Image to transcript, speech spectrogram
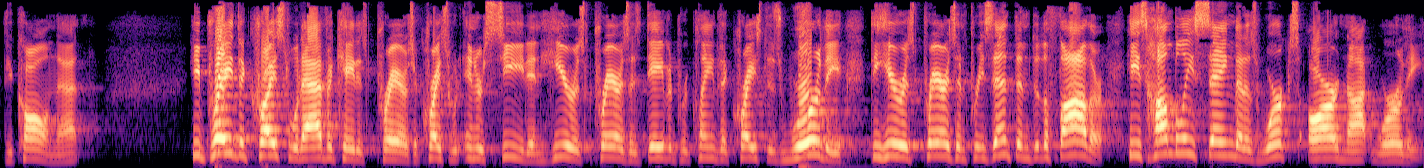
if you call them that, he prayed that Christ would advocate his prayers, or Christ would intercede and hear his prayers as David proclaims that Christ is worthy to hear his prayers and present them to the Father. He's humbly saying that his works are not worthy.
